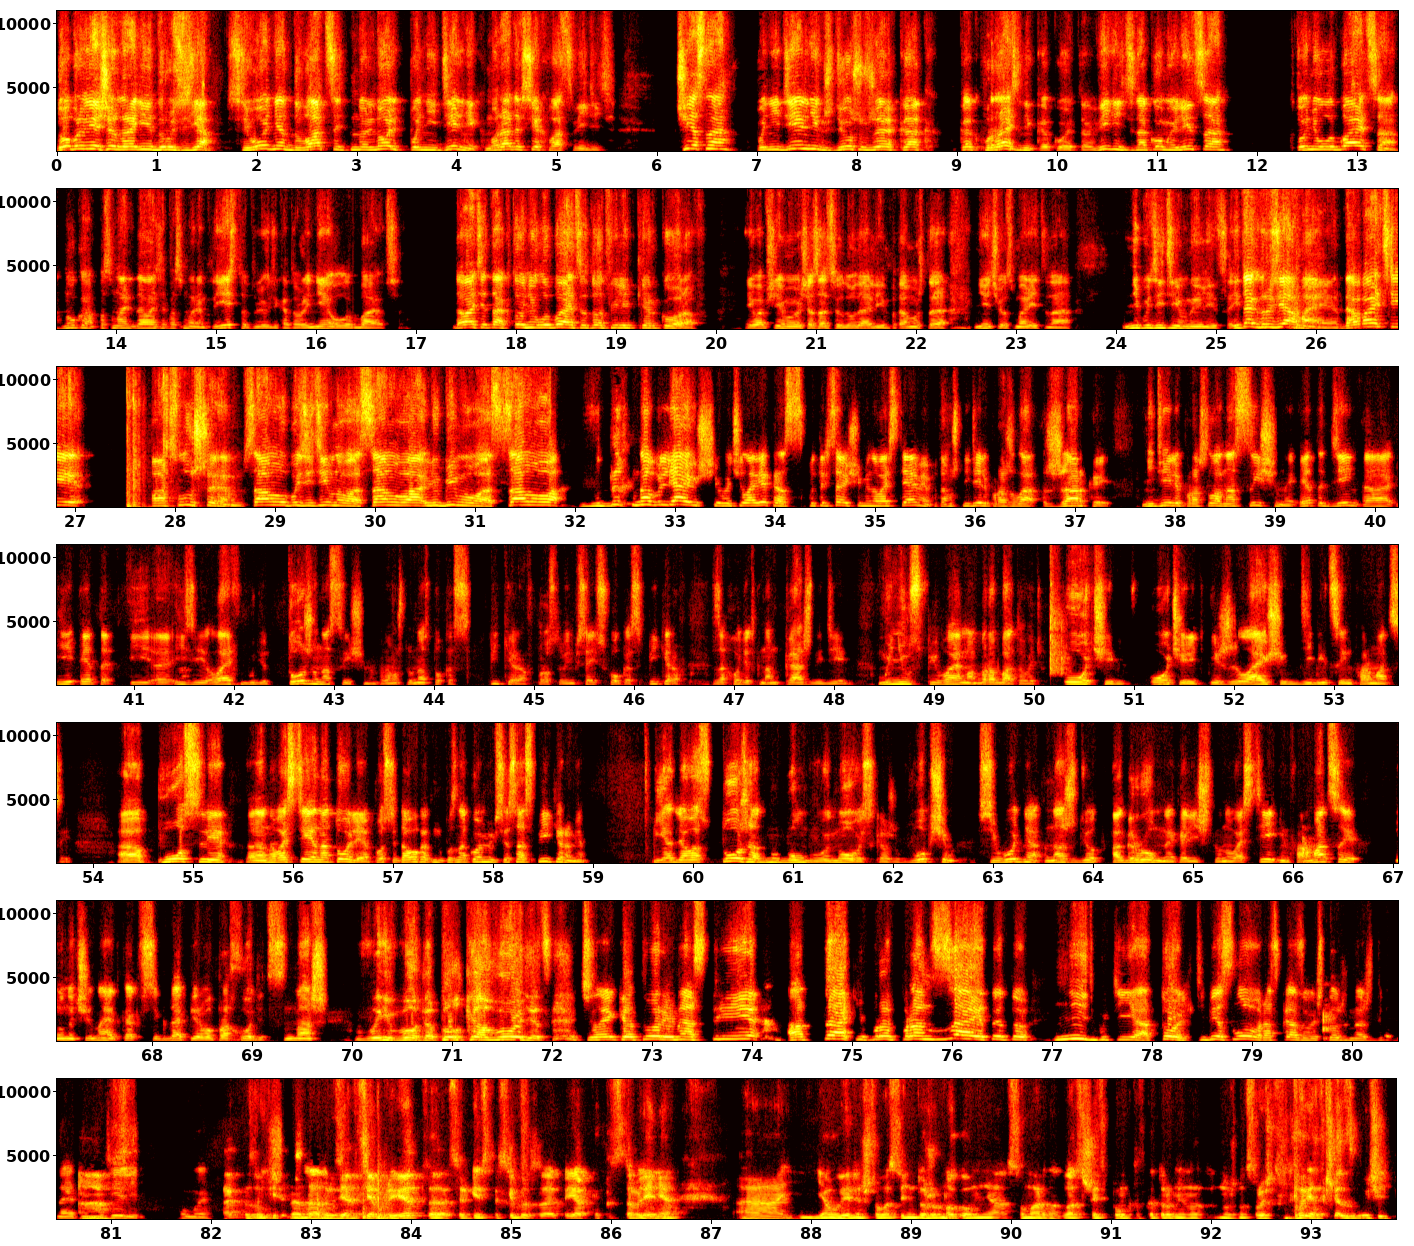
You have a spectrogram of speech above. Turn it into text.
Добрый вечер, дорогие друзья! Сегодня 20.00, понедельник. Мы рады всех вас видеть. Честно, понедельник ждешь уже как, как праздник какой-то. Видеть знакомые лица. Кто не улыбается? Ну-ка, посмотри, давайте посмотрим. Есть тут люди, которые не улыбаются? Давайте так, кто не улыбается, тот Филипп Киркоров. И вообще мы его сейчас отсюда удалим, потому что нечего смотреть на непозитивные лица. Итак, друзья мои, давайте послушаем самого позитивного, самого любимого, самого вдохновляющего человека с потрясающими новостями, потому что неделя прожила жаркой, неделя прошла насыщенной. Этот день э, и это, и э, Easy Life будет тоже насыщенным, потому что у нас только спикеров, просто вы не представляете, сколько спикеров заходят к нам каждый день. Мы не успеваем обрабатывать очередь, очередь из желающих делиться информацией. А, после а, новостей Анатолия, после того, как мы познакомимся со спикерами, я для вас тоже одну бомбовую новость скажу. В общем, сегодня нас ждет огромное количество новостей, информации, но начинает, как всегда, первопроходец, наш воевода, полководец, человек, который на острие атаки пронзает эту нить бытия. Толь, тебе слово, рассказывай, что же нас ждет на этой неделе мы... Так, звуки. Да, да, друзья, всем привет. Сергей, спасибо за это яркое представление. А, я уверен, что у вас сегодня тоже много. У меня суммарно 26 пунктов, которые мне нужно в срочном порядке озвучить.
